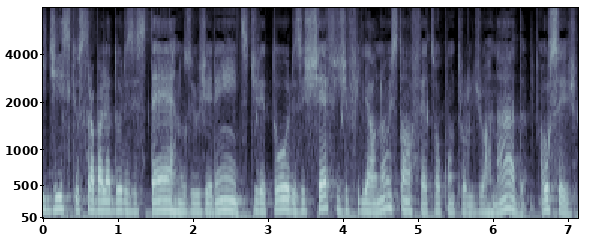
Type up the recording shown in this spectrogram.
que diz que os trabalhadores externos e os gerentes, diretores e chefes de filial não estão afetos ao controle de jornada, ou seja,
